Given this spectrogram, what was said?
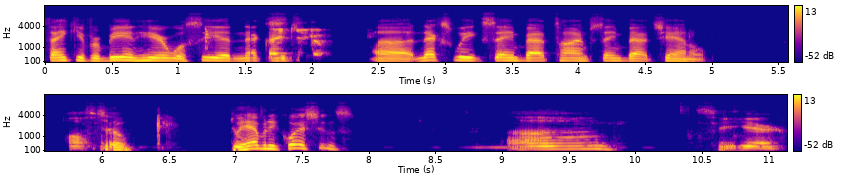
thank you for being here. We'll see you next Thank you. uh, next week, same bat time, same bat channel. Awesome. So, do we have any questions? Um, let's see here.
